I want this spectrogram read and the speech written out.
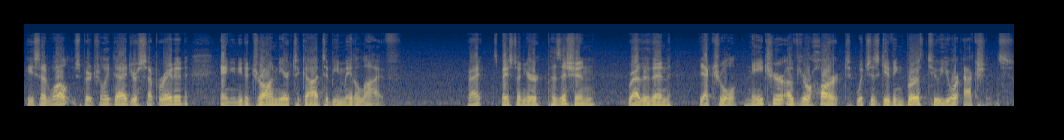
He said, Well, you're spiritually dead, you're separated, and you need to draw near to God to be made alive. Right? It's based on your position rather than the actual nature of your heart, which is giving birth to your actions.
